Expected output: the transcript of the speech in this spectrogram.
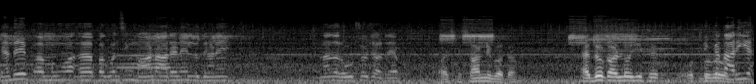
ਕਹਿੰਦੇ ਅ, ਮੰਗਵਾ- ਅ, ਭਗਵੰਤ ਸਿੰਘ ਮਾਨ ਆ ਰਹੇ ਨੇ ਲੁਧਿਆਣੇ। ਉਹਨਾਂ ਦਾ ਰੂਟ ਸ਼ੋਅ ਚੱਲ ਰਿਹਾ। ਅੱਛਾ ਸਾਨੂੰ ਨਹੀਂ ਪਤਾ। ਇਧਰੋਂ ਕੱਢ ਲਓ ਜੀ ਫਿਰ ਉੱਥੋਂ ਦਿੱਕਤ ਆ ਰਹੀ ਹੈ।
